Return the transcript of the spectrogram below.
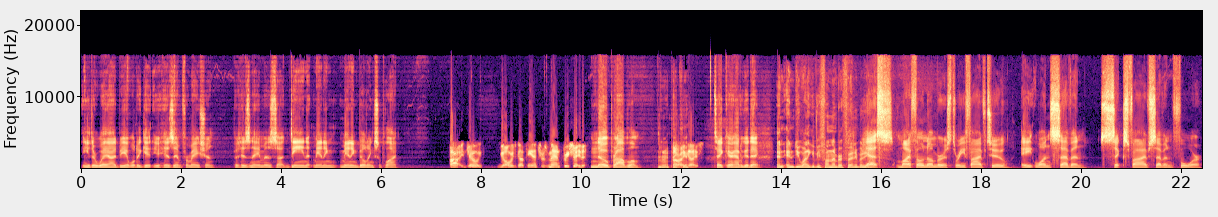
either way, I'd be able to get you his information. But his name is uh, Dean at Manning Manning Building Supply. All right, Joey, you always got the answers, man. Appreciate it. No problem. All right. Thank All right, you. guys. Take care. Have a good day. And and do you want to give your phone number for anybody? Yes, my phone number is 352 817 6574.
